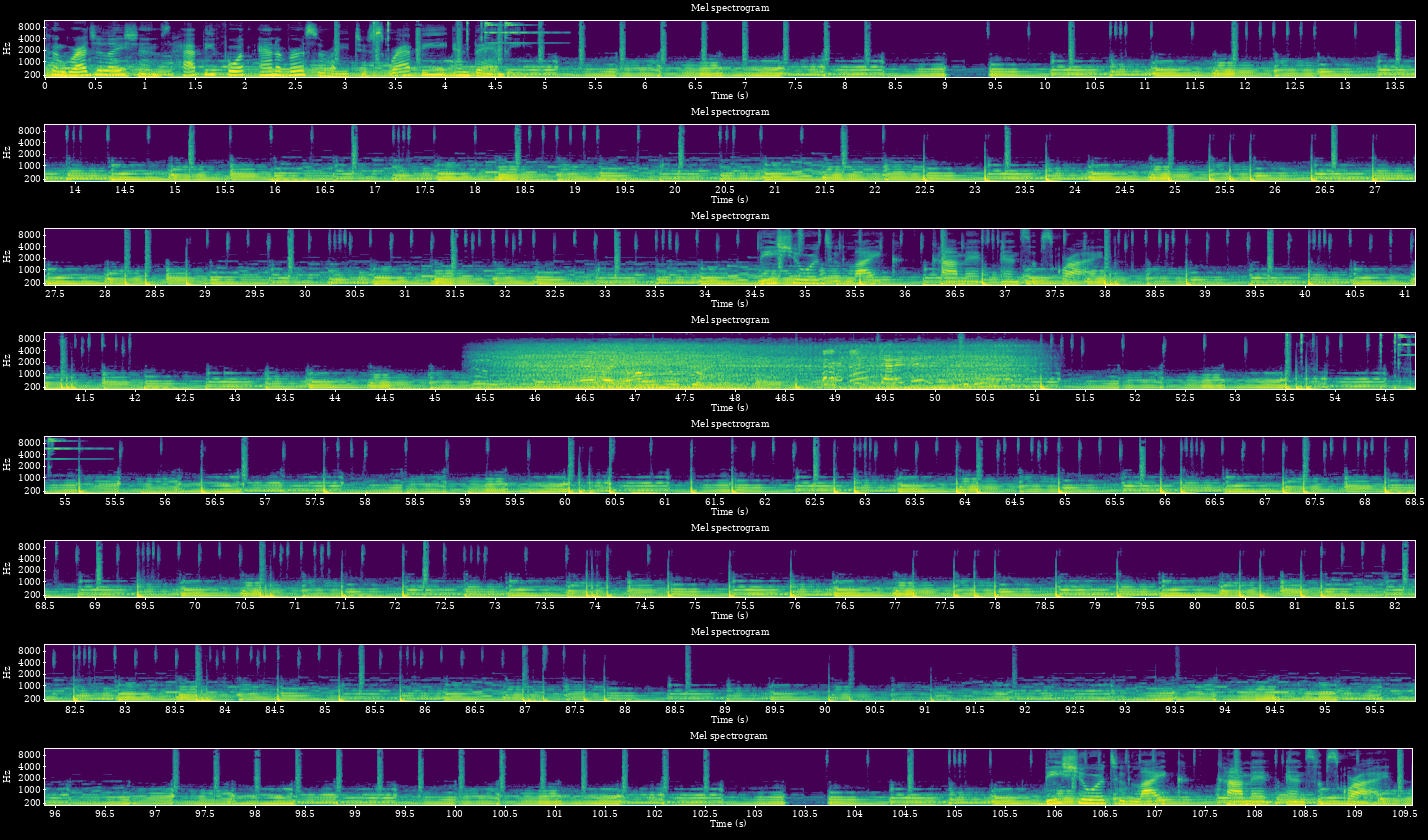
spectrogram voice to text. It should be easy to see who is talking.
Speaker 1: Congratulations! Happy fourth anniversary to Scrappy and Bambi. Be sure to like, comment, and subscribe. Be sure to like, comment, and subscribe.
